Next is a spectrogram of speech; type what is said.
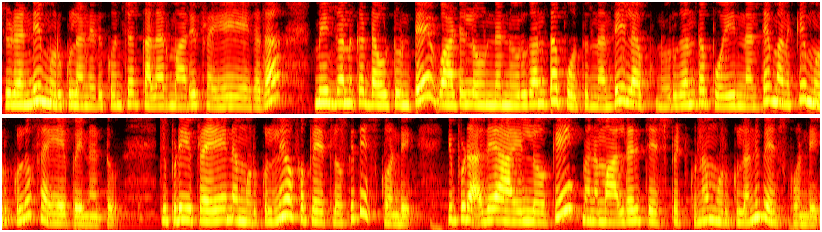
చూడండి మురుకులు అనేది కొంచెం కలర్ మారి ఫ్రై అయ్యాయి కదా. మీకు కనుక డౌట్ ఉంటే వాటిలో ఉన్న నురుగంతా పోతుందండి. ఇలా నురుగంతా పోయిందంటే మనకి మురుకులు ఫ్రై అయిపోయినట్టు. ఇప్పుడు ఈ ఫ్రై అయిన మురుకుల్ని ఒక ప్లేట్లోకి తీసుకోండి. ఇప్పుడు అదే ఆయిల్లోకి మనం ఆల్రెడీ చేసి పెట్టుకున్న మురుకులను వేసుకోండి.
